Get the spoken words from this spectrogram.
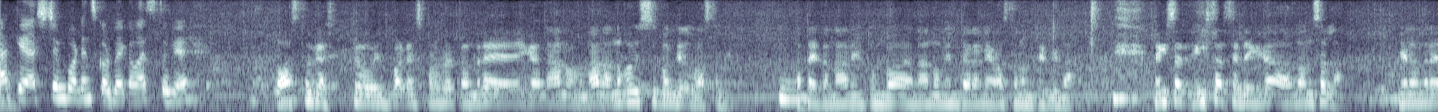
ಯಾಕೆ ಅಷ್ಟು ಇಂಪಾರ್ಟೆನ್ಸ್ ಕೊಡ್ಬೇಕಾ ವಾಸ್ತುಗೆ? ವಾಸ್ತುಗೆ ಅಷ್ಟು ಇಂಪಾರ್ಟೆನ್ಸ್ ಕೊಡಬೇಕಂದ್ರೆ ಈಗ ನಾನು ನಾನು ಅನುಭವಿಸಿ ಬಂದಿರೋದು ವಾಸ್ತುಗೆ. ಗೊತ್ತಾಯ್ತಾ ನಾನು ಈಗ ತುಂಬ ನಾನು ನಿಂತರನೇ ವಾಸ್ತು ನಂಬ್ತಿರ್ಲಿಲ್ಲ. ಯಂಗ್ಸ್ಟರ್ ಯಂಗ್ಸ್ಟರ್ಸ್ ಈಗ ಅದು ಅನ್ಸಲ್ಲ. ಏನಂದರೆ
